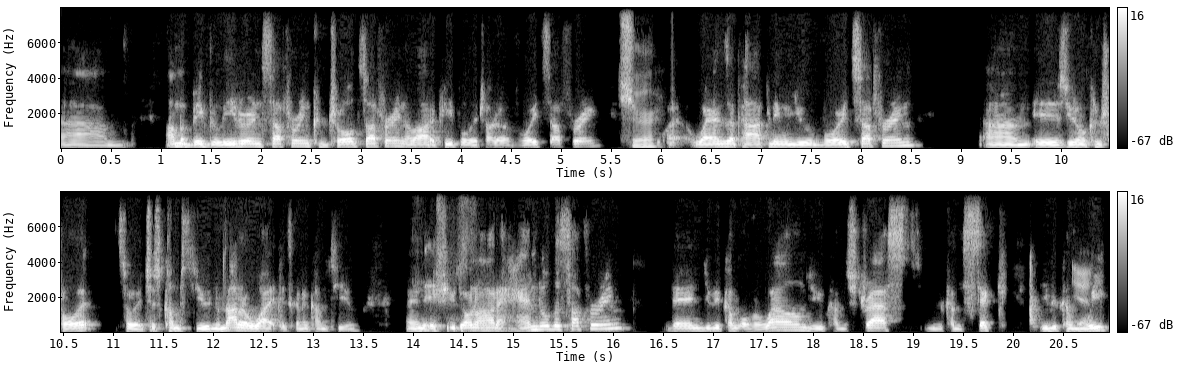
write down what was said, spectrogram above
Um, I'm a big believer in suffering, controlled suffering. A lot of people they try to avoid suffering. Sure. What, what ends up happening when you avoid suffering um, is you don't control it. So it just comes to you no matter what, it's going to come to you. And if you don't know how to handle the suffering, then you become overwhelmed, you become stressed, you become sick, you become yeah. weak,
